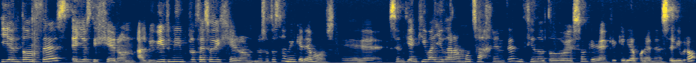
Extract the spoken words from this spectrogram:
Y entonces ellos dijeron, al vivir mi proceso, dijeron, nosotros también queremos. Eh, sentían que iba a ayudar a mucha gente diciendo todo eso que, que quería poner en ese libro.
